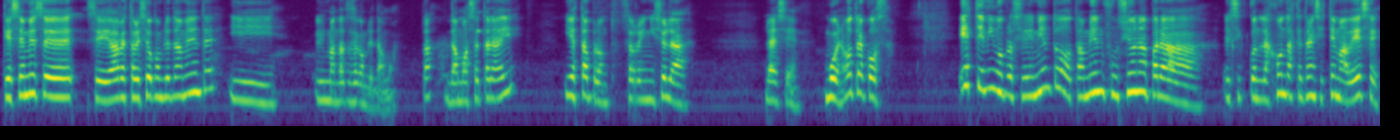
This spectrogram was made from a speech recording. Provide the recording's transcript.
que ese mes se, ha restablecido completamente y el mandato se completamos. ¿Está? Damos a aceptar ahí y está pronto. Se reinició la, la SM. Bueno, otra cosa. Este mismo procedimiento también funciona para con las Hondas que traen sistema ABS.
